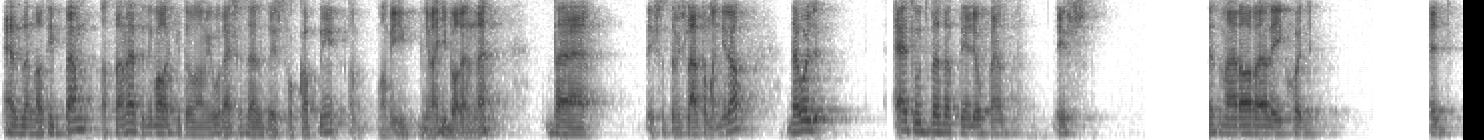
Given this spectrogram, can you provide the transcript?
Ez lenne a tippem. Aztán lehet, hogy valakitől valami órási szerződést fog kapni, ami nyilván hiba lenne, de, és azt nem is látom annyira, de hogy el tud vezetni egy offenszt, és ez már arra elég, hogy egy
